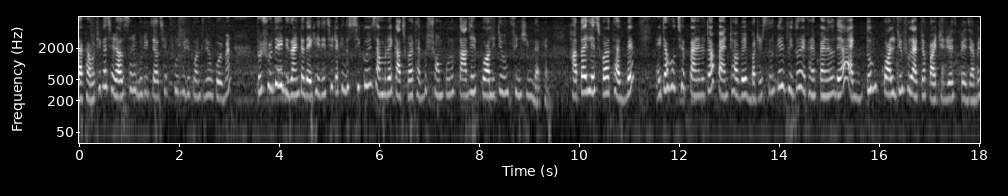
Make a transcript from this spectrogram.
দেখাবো, ঠিক আছে? রাজস্থানি বুটিক্স আছে ফুল ভিডিও কন্টিনিউ করবেন। তো শুরুতে এই ডিজাইনটা দেখিয়ে দিচ্ছি, এটা কিন্তু সিকোয়েন্স আমরা এই কাজ করা থাকবে, সম্পূর্ণ কাজের কোয়ালিটি এবং ফিনিশিং দেখেন। হাতায় লেস করা থাকবে। এটা হচ্ছে প্যানেলটা, প্যান্ট হবে বাটার সিল্কের ভিতর, এখানে প্যানেল দেওয়া একদম কোয়ালিটিফুল একটা পার্টি ড্রেস পেয়ে যাবেন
